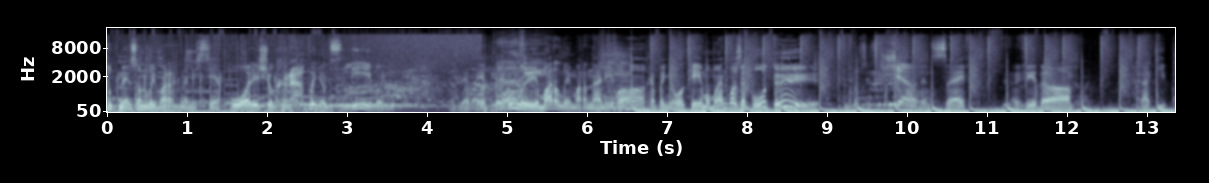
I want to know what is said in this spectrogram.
Тут низом Лимар на місці. Поліщук, Грабенюк з лівої. З лівої поле. Лимар, Лимар наліво. Грабенюк. І момент може бути. Друзі, ще один сейф від е, Акіпа.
